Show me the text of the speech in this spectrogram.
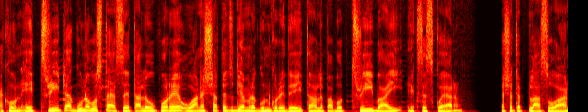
এখন এই থ্রিটা গুণ অবস্থায় আছে, তাহলে উপরে ওয়ানের সাথে যদি আমরা গুণ করে দেই, তাহলে পাবো থ্রি বাই এক্স স্কোয়ার তার সাথে প্লাস ওয়ান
